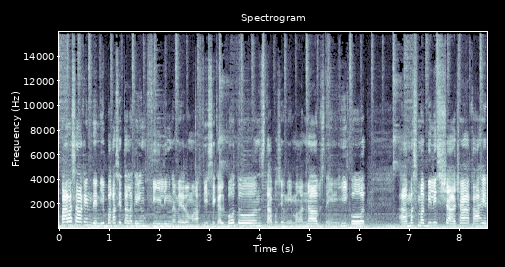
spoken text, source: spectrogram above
Para sa akin din, iba kasi talaga yung feeling na merong mga physical buttons, tapos yung may mga knobs na iniikot. Ah, mas mabilis siya, tsaka kahit,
